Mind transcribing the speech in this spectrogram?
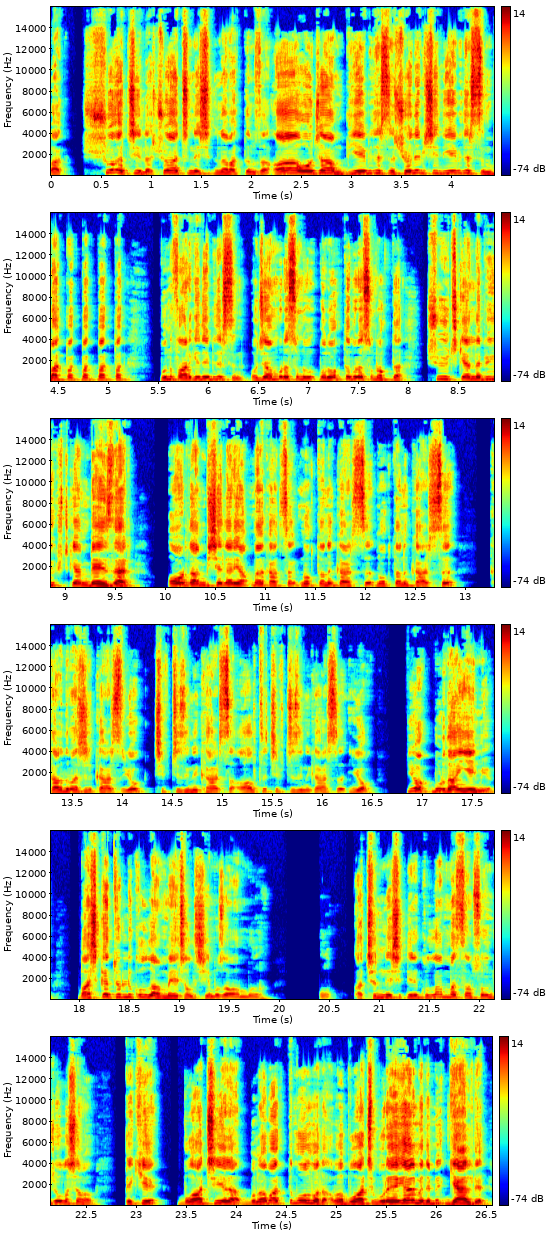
Bak şu açıyla şu açının eşitliğine baktığımızda aa hocam diyebilirsin şöyle bir şey diyebilirsin. Bak bak bak bak bak bunu fark edebilirsin. Hocam burası nokta burası nokta. Şu üçgenle büyük üçgen benzer. Oradan bir şeyler yapmaya kalksak noktanın karşısı noktanın karşısı. Karadım açının karşısı yok. Çift çizginin karşısı 6 çift çizginin karşısı yok. Yok buradan yemiyor. Başka türlü kullanmaya çalışayım o zaman bunu. O açının eşitliğini kullanmazsam sonuca ulaşamam. Peki bu açıyla buna baktım olmadı ama bu açı buraya gelmedi mi? Geldi.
